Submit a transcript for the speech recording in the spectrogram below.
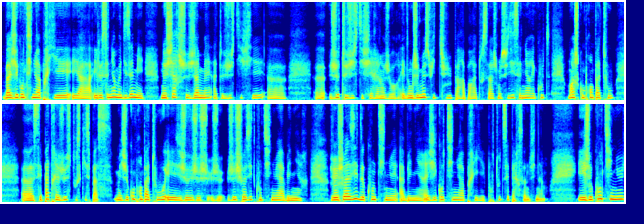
bah, j'ai continué à prier et, à, et le Seigneur me disait mais ne cherche jamais à te justifier. Euh, je te justifierai un jour. Et donc je me suis tue par rapport à tout ça. Je me suis dit Seigneur, écoute, moi je comprends pas tout. Euh, c'est pas très juste tout ce qui se passe, mais je comprends pas tout et je, je, je, je choisis de continuer à bénir. Je choisis de continuer à bénir et j'ai continué à prier pour toutes ces personnes finalement. Et je continue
